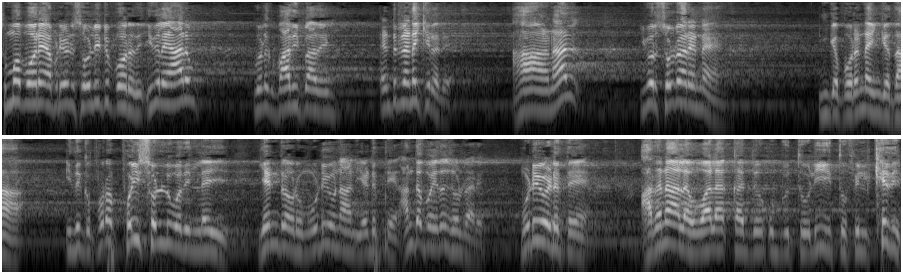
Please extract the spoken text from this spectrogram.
சும்மா போறேன் அப்படின்னு சொல்லிட்டு போறது. இதுல யாரும் இவனுக்கு பாதிப்பாது என்று நினைக்கிறது. ஆனால் இவர் சொல்றார் என்ன? இங்க போறேன்னா இங்க தான் இதுக்கு புற பொய் சொல்லுவதில்லை என்ற ஒரு முடிவு நான் எடுத்தேன். அந்த பொய் தான் சொல்றாரு. முடிவு எடுத்தேன். அதனால வலகது உப்துலி துஃபில் கெதி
